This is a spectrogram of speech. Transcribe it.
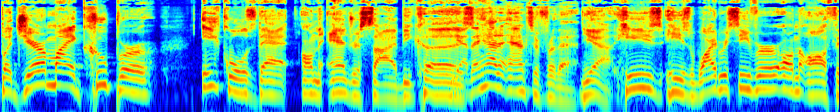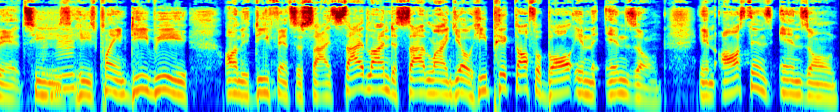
But Jeremiah Cooper equals that on the Andrus side because Yeah, they had an answer for that. yeah, he's he's wide receiver on the offense. He's mm-hmm. he's playing DB on the defensive side, sideline to sideline. Yo, he picked off a ball in the end zone, in Austin's end zone,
